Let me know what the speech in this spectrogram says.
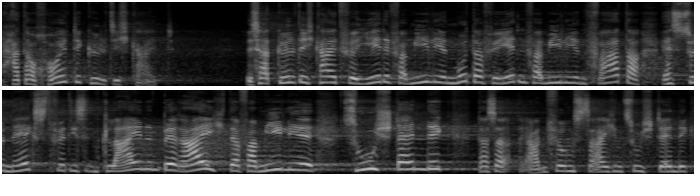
hat auch heute Gültigkeit. Es hat Gültigkeit für jede Familienmutter, für jeden Familienvater. Er ist zunächst für diesen kleinen Bereich der Familie zuständig, dass er, in Anführungszeichen zuständig,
